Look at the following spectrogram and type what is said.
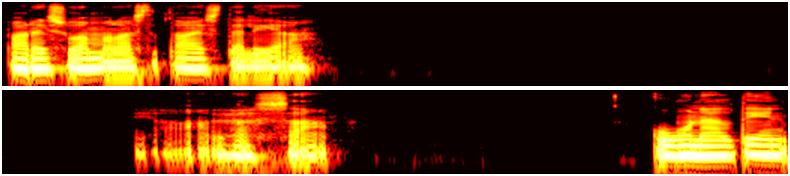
pari suomalaista taistelijaa. Ja yhdessä kuunneltiin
